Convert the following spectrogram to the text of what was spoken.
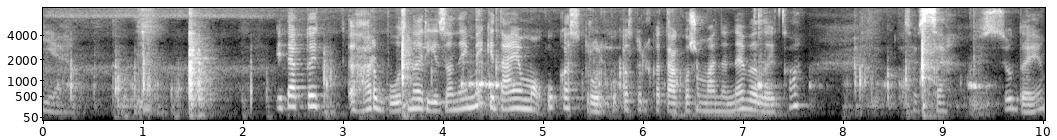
Є. І так, той гарбуз нарізаний ми кидаємо у каструльку. Каструлька також у мене невелика. Це все сюди.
